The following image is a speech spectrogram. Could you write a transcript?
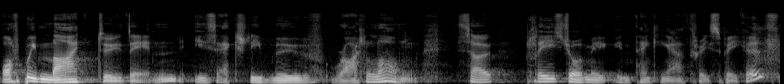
what we might do then is actually move right along. So please join me in thanking our three speakers.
